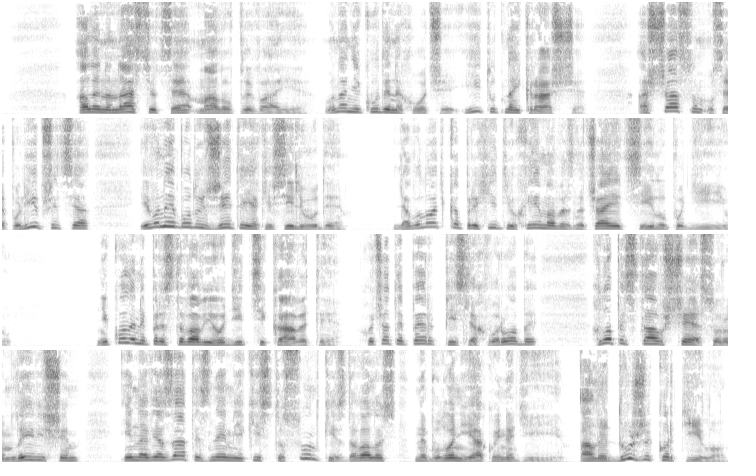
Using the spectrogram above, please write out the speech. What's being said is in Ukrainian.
Але на Настю це мало впливає. Вона нікуди не хоче, їй тут найкраще. А з часом усе поліпшиться, і вони будуть жити, як і всі люди. Для Володька прихід Юхима визначає цілу подію. Ніколи не переставав його дід цікавити, хоча тепер, після хвороби, хлопець став ще соромливішим, і нав'язати з ним якісь стосунки, здавалось, не було ніякої надії. Але дуже кортіло.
